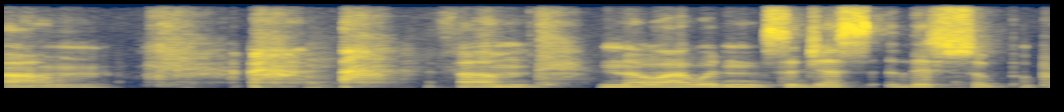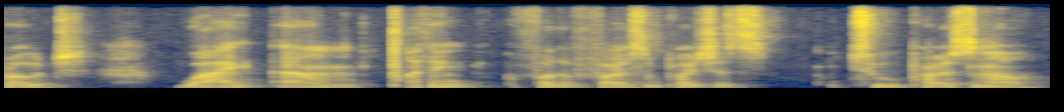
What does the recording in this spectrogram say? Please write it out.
Um, um, no, I wouldn't suggest this approach. Why? Um, I think for the first approach, it's too personal.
